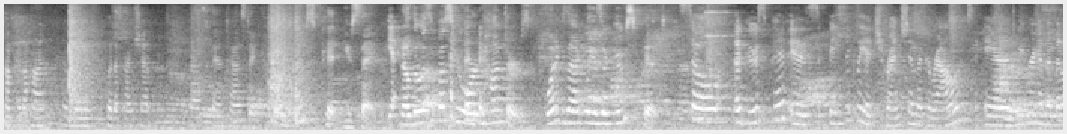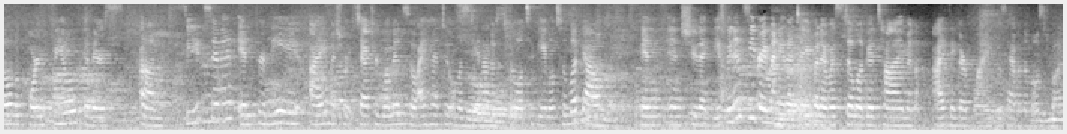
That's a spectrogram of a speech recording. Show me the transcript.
come for the hunt and leave with a friendship. That's fantastic. A goose pit, you say? Yes. Now, those of us who aren't hunters, what exactly is a goose pit? So a goose pit is basically a trench in the ground, and we were in the middle of a cornfield, and there's um, seeds in it. And for me, I'm a short-statured woman, so I had to almost stand on a stool to be able to look out and, and shoot at geese. We didn't see very many that day, but it was still a good time, and I think our blind was having the most fun.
